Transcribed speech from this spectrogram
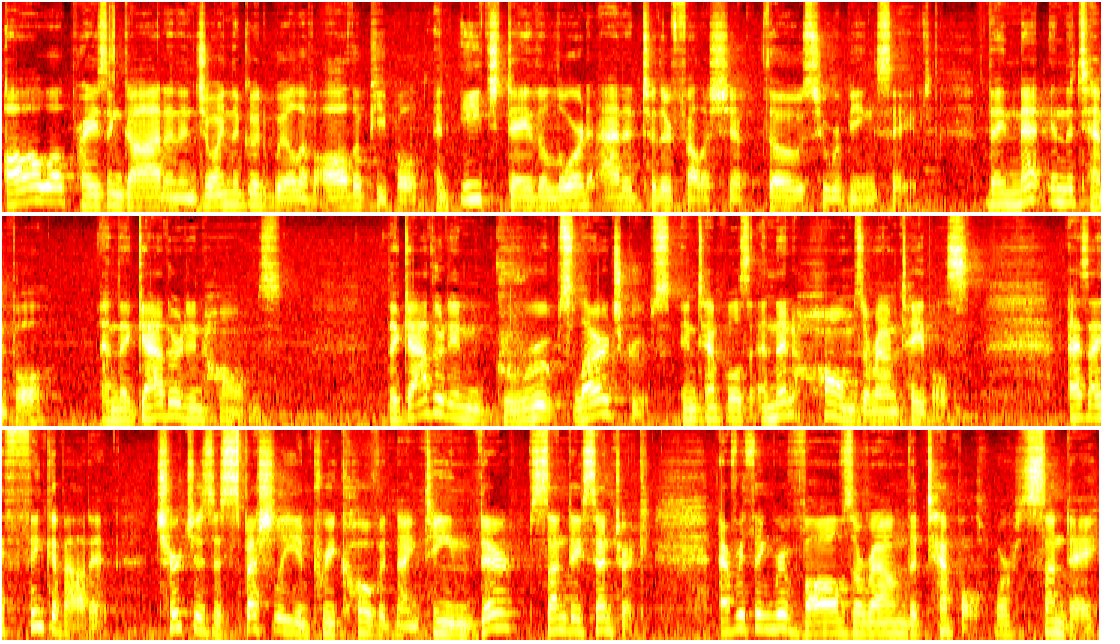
all while praising God and enjoying the goodwill of all the people. And each day the Lord added to their fellowship those who were being saved. They met in the temple and they gathered in homes. They gathered in groups, large groups, in temples, and then homes around tables. As I think about it, churches, especially in pre COVID 19, they're Sunday centric. Everything revolves around the temple or Sunday.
